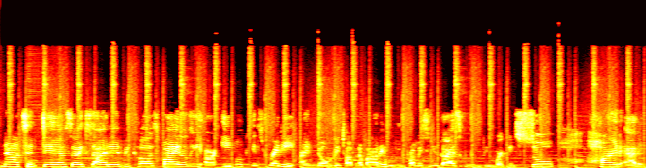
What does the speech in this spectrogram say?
Now, today I'm so excited because finally our ebook is ready. I know we've been talking about it, we've been promising you guys, we've been working so hard at it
